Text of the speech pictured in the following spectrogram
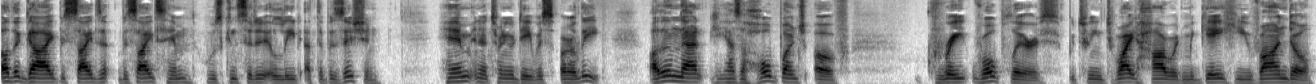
other guy besides besides him who's considered elite at the position. Him and Anthony Davis are elite. Other than that, he has a whole bunch of great role players between Dwight Howard, McGahee, Rondo,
